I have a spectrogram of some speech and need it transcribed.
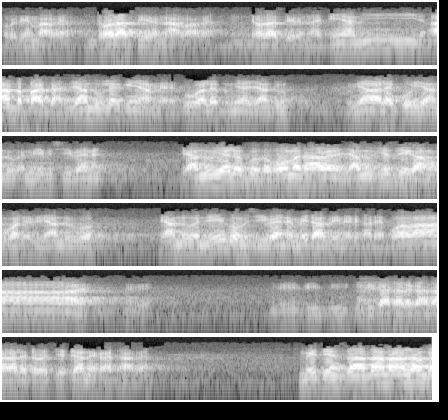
ဟိုတင်းပါပဲဒေါသစေရနာပါပဲ ဒေါသစေရနာကျင်ရမည်အသပတံရန်သူလည်းကျင်ရမယ်ကိုယ်ကလည်းသူများရန်သူသူများကလည်းကိုယ်ရန်သူအနေမရှိဘဲနဲ့ရန်သူရဲ့လို့ကိုယ်သဘောမထားပဲရန်သူဖြစ်စေကမှာပေါ့လေရန်သူကိုရန်သူအနေကိုမရှိဘဲနဲ့မေတ္တာစိတ်နဲ့တခါတည်းပွားပါတဲ့ဒီဒီဒီဒီကထာတကထာကလည်းတော်တော်ကျေပြတဲ့ကထာပဲ မေတ္တင်သာသဘာလောက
